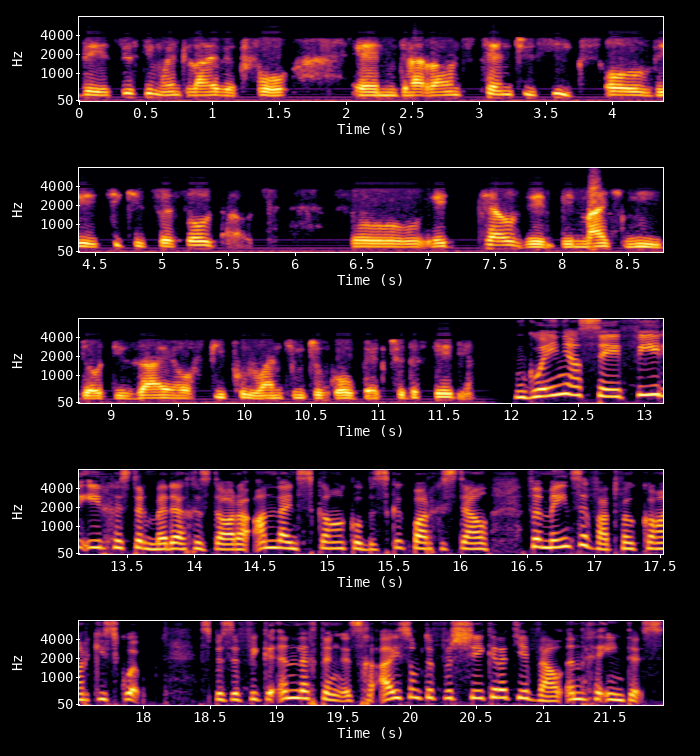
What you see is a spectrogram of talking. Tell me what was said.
The system went live at 4 and around 10 to 6 all the tickets were sold out so it tells the, the much need or desire of people wanting to go back to the stadium Gwenya sê 4 uur gistermiddag is daar 'n aanlyn skakel beskikbaar gestel vir mense wat wou kaartjies koop. Spesifieke inligting is geëis om te verseker dat jy wel ingeënt is.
